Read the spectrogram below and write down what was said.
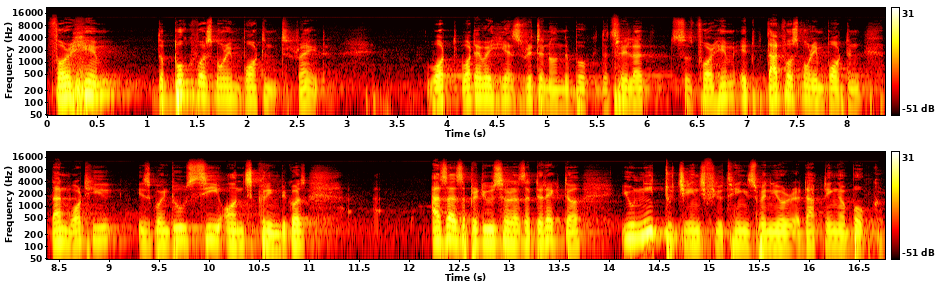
for him, the book was more important, right? What whatever he has written on the book, the thriller. So for him, it that was more important than what he is going to see on screen because as, as a producer, as a director, you need to change few things when you're adapting a book.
